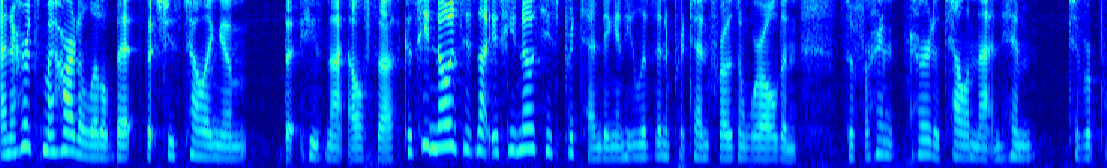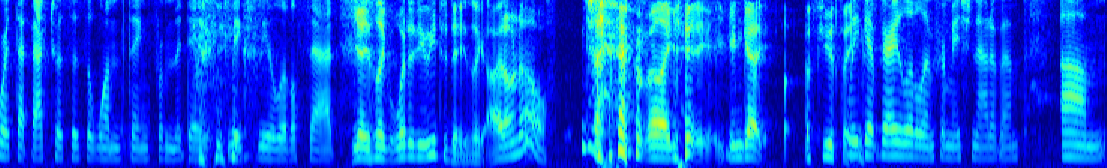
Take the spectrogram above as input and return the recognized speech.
And it hurts my heart a little bit that she's telling him that he's not Elsa because he knows he's not he knows he's pretending and he lives in a pretend frozen world and so for her, her to tell him that and him to report that back to us as the one thing from the day makes me a little sad. Yeah, he's like, "What did you eat today?" He's like, "I don't know." but like, you can get a few things. We get very little information out of him. Um,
